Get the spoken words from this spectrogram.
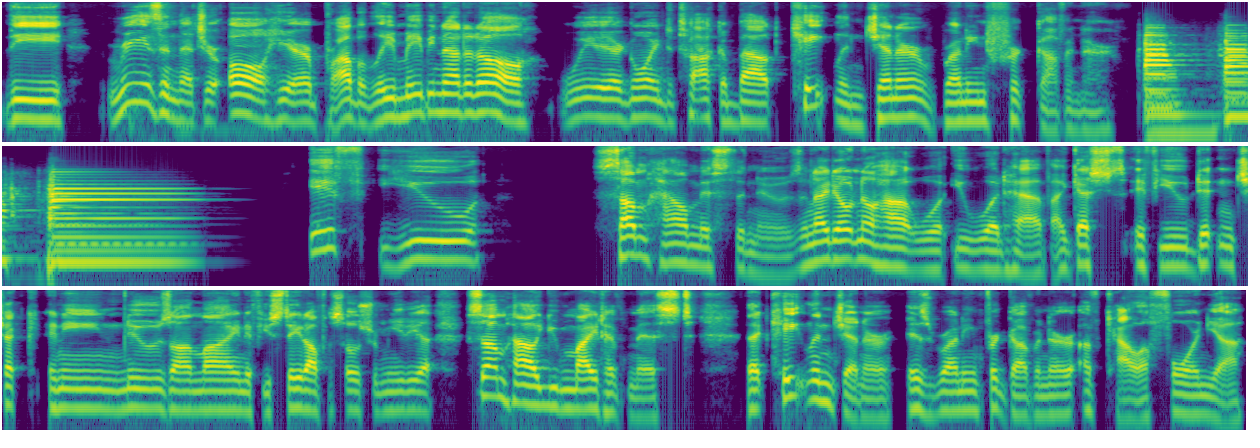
The reason that you're all here, probably, maybe not at all. We're going to talk about Caitlyn Jenner running for governor. If you somehow missed the news and i don't know how what you would have. I guess if you didn't check any news online if you stayed off of social media somehow you might have missed that caitlyn jenner is running for governor of california.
